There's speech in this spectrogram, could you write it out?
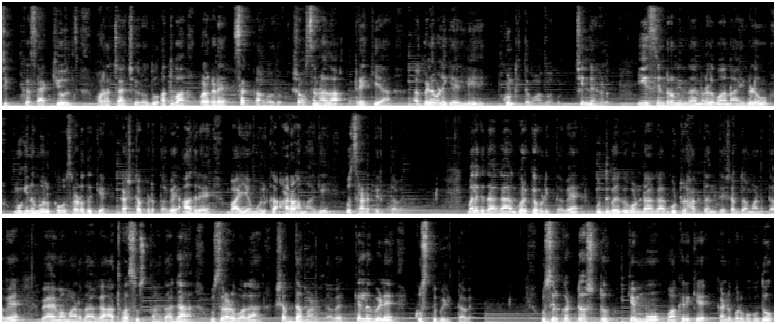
ಚಿಕ್ಕ ಸ್ಯಾಕ್ಯೂಲ್ಸ್ ಹೊರಚಾಚಿರೋದು ಅಥವಾ ಒಳಗಡೆ ಸಕ್ಕಾಗೋದು ಶ್ವಾಸನಾಳ ಟ್ರೇಕಿಯ ಬೆಳವಣಿಗೆಯಲ್ಲಿ ಕುಂಠಿತವಾಗೋದು. ಚಿಹ್ನೆಗಳು. ಈ ಸಿಂಡ್ರೋಮಿಂದ ನರಳುವ ನಾಯಿಗಳು ಮೂಗಿನ ಮೂಲಕ ಉಸಿರಾಡೋದಕ್ಕೆ ಕಷ್ಟಪಡ್ತವೆ, ಆದರೆ ಬಾಯಿಯ ಮೂಲಕ ಆರಾಮಾಗಿ ಉಸಿರಾಡ್ತಿರ್ತವೆ. ಮಲಗಿದಾಗ ಗೊರಕೆ ಹೊಡಿತವೆ, ಉದ್ವೇಗಗೊಂಡಾಗ ಗುಟ್ರು ಹಾಕದಂತೆ ಶಬ್ದ ಮಾಡ್ತವೆ, ವ್ಯಾಯಾಮ ಮಾಡಿದಾಗ ಅಥವಾ ಸುಸ್ತಾದಾಗ ಉಸಿರಾಡುವಾಗ ಶಬ್ದ ಮಾಡ್ತವೆ, ಕೆಲವು ವೇಳೆ ಕುಸ್ತು ಬೀಳ್ತವೆ. ಉಸಿರು ಕಟ್ಟುವಷ್ಟು ಕೆಮ್ಮು, ವಾಕರಿಕೆ ಕಂಡುಬರಬಹುದು.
